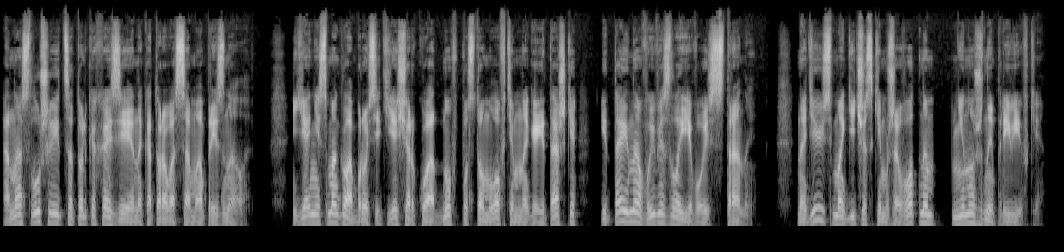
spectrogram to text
Она слушается только хозяина, которого сама признала. Я не смогла бросить ящерку одну в пустом лофте многоэтажки и тайно вывезла его из страны. Надеюсь, магическим животным не нужны прививки.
